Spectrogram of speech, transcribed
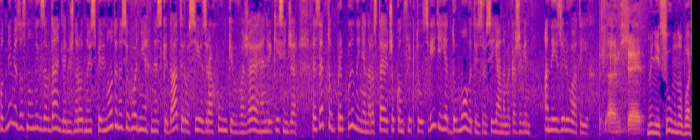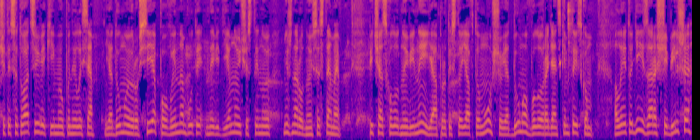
Одним із основних завдань для міжнародної спільноти на сьогодні не скидати Росію з рахунків, вважає Генрі Кісінджер. Рецептом припинення наростаючого конфлікту у світі є домовитись з росіянами, каже він, а не ізолювати їх. Мені сумно бачити ситуацію, в якій ми опинилися. Я думаю, Росія повинна бути невід'ємною частиною міжнародної системи. Під час холодної війни я протистояв тому, що я думав було радянським тиском. Але і тоді, і зараз ще більше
